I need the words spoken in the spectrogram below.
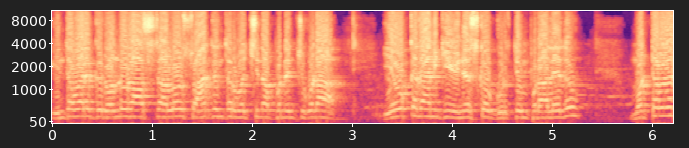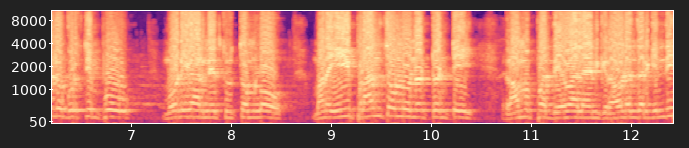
ఇంతవరకు రెండు రాష్ట్రాల్లో స్వాతంత్రం వచ్చినప్పటి నుంచి కూడా ఏ ఒక్కదానికి యునెస్కో గుర్తింపు రాలేదు. మొట్టమొదటి గుర్తింపు మోడీ గారి నేతృత్వంలో మన ఈ ప్రాంతంలో ఉన్నటువంటి రామప్ప దేవాలయానికి రావడం జరిగింది.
